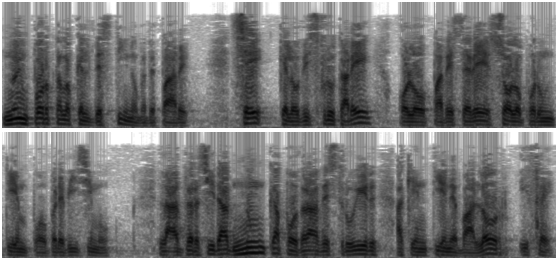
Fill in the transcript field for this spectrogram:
No importa lo que el destino me depare. Sé que lo disfrutaré o lo padeceré solo por un tiempo brevísimo. La adversidad nunca podrá destruir a quien tiene valor y fe.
